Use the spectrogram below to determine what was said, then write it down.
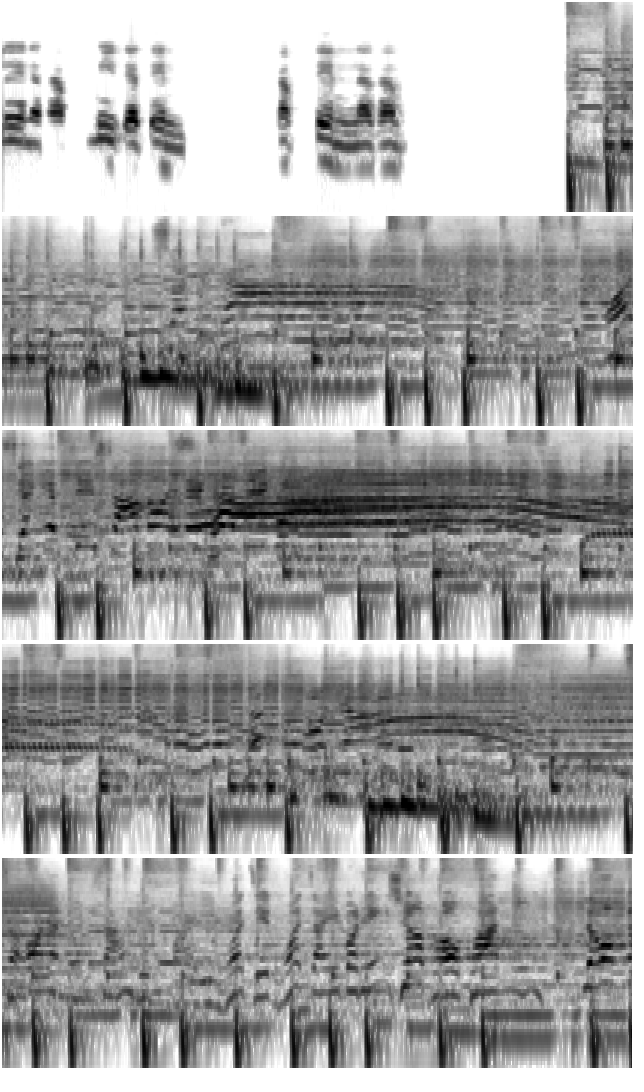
เลยนะครับ มีแต่เต้นกับเต้นนะครับสวัสดีค่ะขอเสียงเอฟซีสาวหน่อยเลยค่ะสะออนละหนุ่มสาวยุคใหม่หัวจิตหัวใจบ่ทิ้งเชื้อเผ่าพันธุ์โลก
